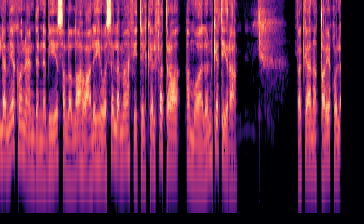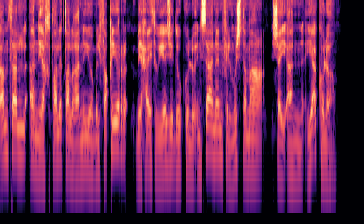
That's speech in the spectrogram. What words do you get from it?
لم يكن عند النبي صلى الله عليه وسلم في تلك الفترة أموال كثيرة. فكان الطريق الأمثل أن يختلط الغني بالفقير بحيث يجد كل إنسان في المجتمع شيئا يأكله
